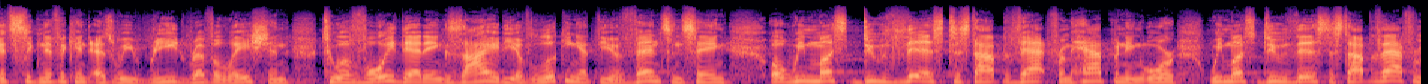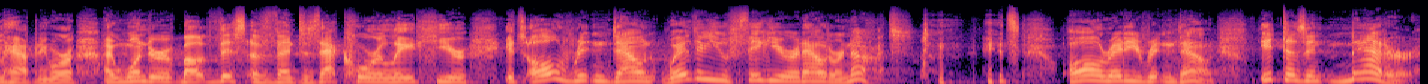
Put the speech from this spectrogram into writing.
It's significant as we read Revelation to avoid that anxiety of looking at the events and saying, oh, we must do this to stop that from happening, or we must do this to stop that from happening, or I wonder about this event. Does that correlate here? It's all written down, whether you figure it out or not. it's already written down. It doesn't matter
